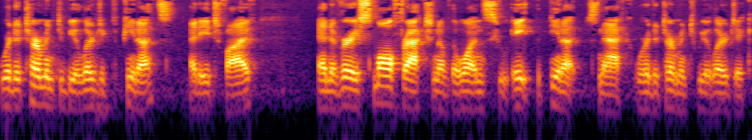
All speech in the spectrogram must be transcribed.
were determined to be allergic to peanuts at age five, and a very small fraction of the ones who ate the peanut snack were determined to be allergic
